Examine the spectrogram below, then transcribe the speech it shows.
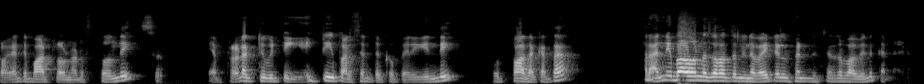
ప్రగతి బాటలో నడుస్తోంది. సార్ ప్రొడక్టివిటీ ఎయిటీ పర్సెంట్కు పెరిగింది ఉత్పాదకత. మరి అన్ని బాగున్న తర్వాత నిన్న వైట్ ఎలిఫెంట్ చంద్రబాబు ఎందుకు అన్నాడు?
